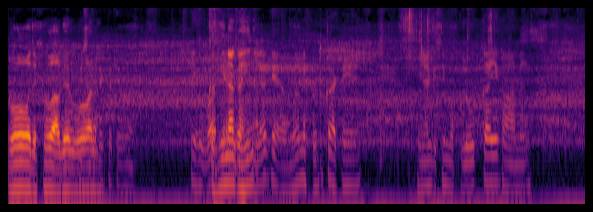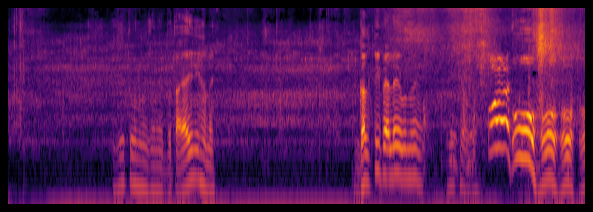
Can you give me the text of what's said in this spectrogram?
वो देखें वो आगे वो वाला। ये कहीं ना कहीं ना- क्या उन्होंने खुद काटे हैं। यहाँ किसी मखलूक का ये काम है। ये तो उन्होंने बताया ही नहीं हमें। गलती पहले उन्हें ये ओ हो हो हो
